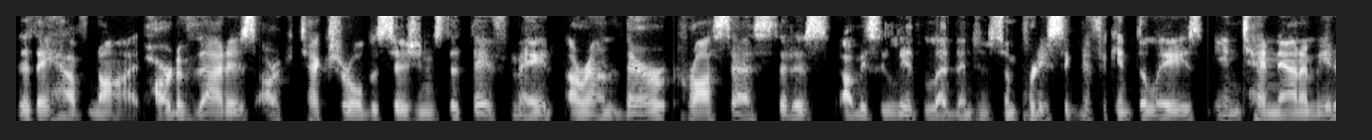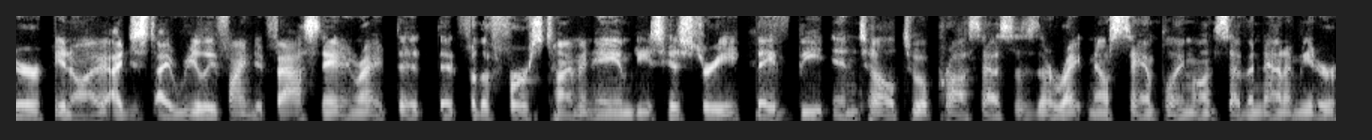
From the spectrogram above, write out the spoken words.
that they have not. Part of that is architectural decisions that they've made around their process that has obviously led, led them to some pretty significant delays in 10 nanometer. You know, I, I, just I really find it fascinating, right? That that for the first time in AMD's history, they've beat Intel to a process as they're right now sampling on seven nanometer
